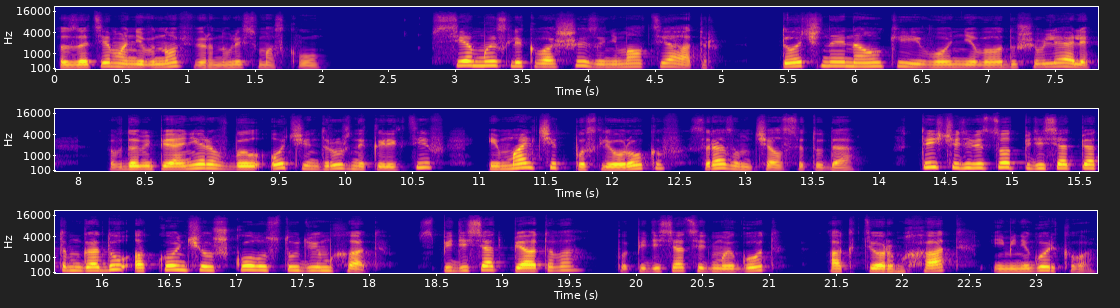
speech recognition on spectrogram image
затем они вновь вернулись в Москву. Все мысли Кваши занимал театр. Точные науки его не воодушевляли – в Доме пионеров был очень дружный коллектив, и мальчик после уроков сразу мчался туда. В 1955 году окончил школу-студию МХАТ. С 55 по 57 год актер МХАТ имени Горького.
